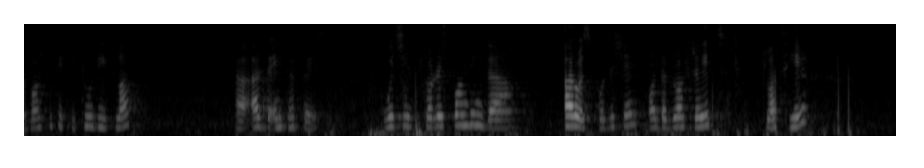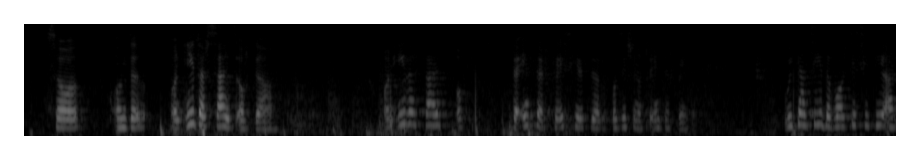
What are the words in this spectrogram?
the vorticity 2D plots uh, at the interface, which is corresponding the arrow's position on the growth rate plots here. So on the on either sides of the on either sides of the interface, here's the position of the interface. We can see the vorticity are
